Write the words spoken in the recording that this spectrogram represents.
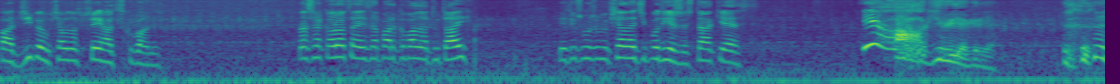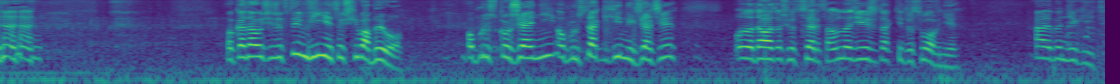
Patrz, jeepem chciał nas przejechać skubany. Nasza karoca jest zaparkowana tutaj. Więc już możemy wsiadać i podjeżdżać. Tak jest. Ja, gryje, gryje. Okazało się, że w tym winie coś chyba było. Oprócz korzeni, oprócz takich innych rzeczy, ona dała coś od serca. Mam nadzieję, że tak nie dosłownie. Ale będzie git.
